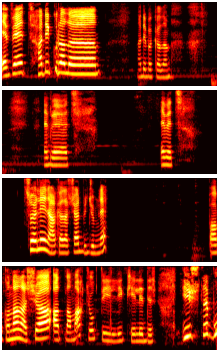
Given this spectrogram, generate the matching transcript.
Evet, hadi kuralım. Hadi bakalım. Evet. Evet. Söyleyin arkadaşlar bir cümle. Balkondan aşağı atlamak çok tehlikelidir. İşte bu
